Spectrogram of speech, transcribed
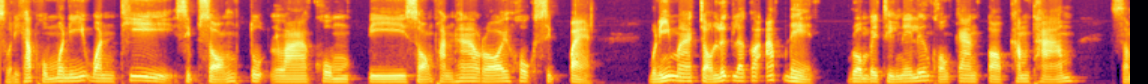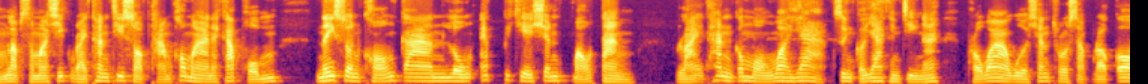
สวัสดีครับ ผมวันนี้วันที่ 12 ตุลาคมปี 2568 วันนี้มาเจาะลึกแล้วก็อัปเดต รวมไปถึงในเรื่องของการตอบคำถามสำหรับสมาชิกหลายท่านที่สอบถามเข้ามานะครับผมในส่วนของการลงแอปพลิเคชันเป๋าตังหลายท่านก็มองว่ายาก ซึ่งก็ยากจริง ๆ นะ เพราะว่าเวอร์ชันโทรศัพท์เราก็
